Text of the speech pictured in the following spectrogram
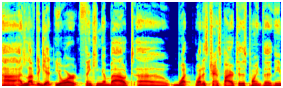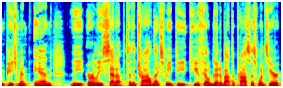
uh, I'd love to get your thinking about uh, what what has transpired to this point, the the impeachment and the early setup to the trial next week. Do you, do you feel good about the process? What's your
